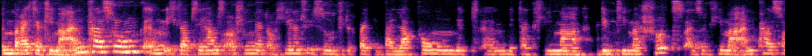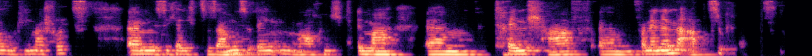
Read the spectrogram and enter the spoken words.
im Bereich der Klimaanpassung. Ähm, ich glaube, Sie haben es auch schon gemerkt, auch hier natürlich so ein Stück weit Überlappung mit, ähm, mit, der Klima, mit dem Klimaschutz, also Klimaanpassung und Klimaschutz ähm, ist sicherlich zusammenzudenken, auch nicht immer ähm, trennscharf ähm, voneinander abzugrenzen.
